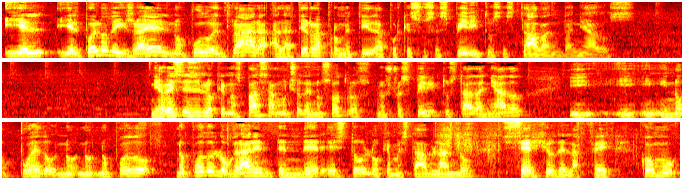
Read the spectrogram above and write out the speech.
y, el, y el pueblo de Israel no pudo entrar a la tierra prometida porque sus espíritus estaban dañados. Y a veces es lo que nos pasa a muchos de nosotros. Nuestro espíritu está dañado y, y, no puedo, no, no, no, puedo, no puedo lograr entender esto, lo que me está hablando Sergio de la fe. ¿Cómo,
